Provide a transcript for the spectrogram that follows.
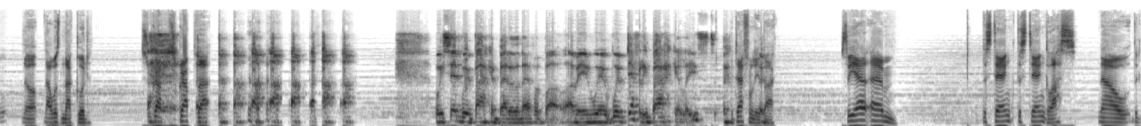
Oh, no, that wasn't that good. Scrap, scrap that. we said we're back and better than ever, but I mean, we're we're definitely back at least. We're definitely back. So yeah, um, the stained the stained glass. Now, the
